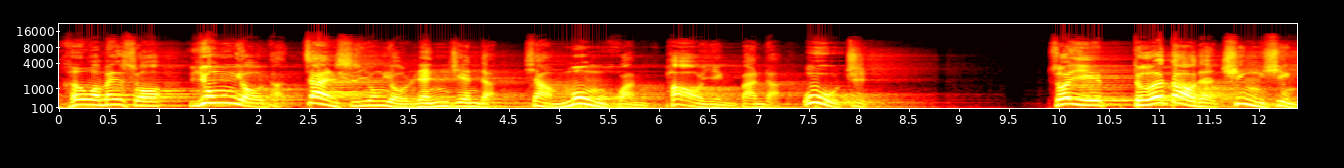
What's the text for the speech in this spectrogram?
和我们所拥有的暂时拥有人间的像梦幻泡影般的物质，所以得到的庆幸。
